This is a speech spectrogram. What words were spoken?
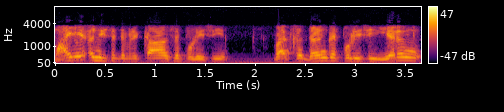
baie in die Suid-Afrikaanse polisie wat gedink het polisieering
